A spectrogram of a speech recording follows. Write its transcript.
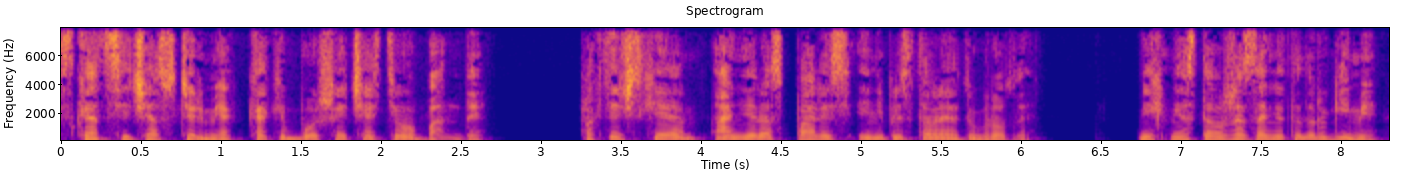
Скат сейчас в тюрьме, как и большая часть его банды. Фактически, они распались и не представляют угрозы. Их место уже занято другими,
